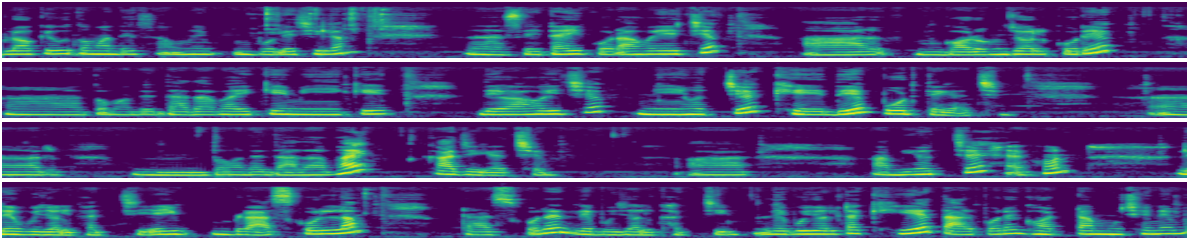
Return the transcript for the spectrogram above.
ব্লকেও তোমাদের সামনে বলেছিলাম। সেটাই করা হয়েছে। আর গরম জল করে তোমাদের দাদাভাইকে, মেয়েকে দেওয়া হয়েছে। মেয়ে হচ্ছে খেয়ে দিয়ে পড়তে গেছে। আর তোমাদের দাদাভাই কাজে গেছে। আর আমি হচ্ছে এখন লেবু জল খাচ্ছি। এই ব্রাশ করলাম, ব্রাশ করে লেবু জল খাচ্ছি। লেবু জলটা খেয়ে তারপরে ঘরটা মুছে নেব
